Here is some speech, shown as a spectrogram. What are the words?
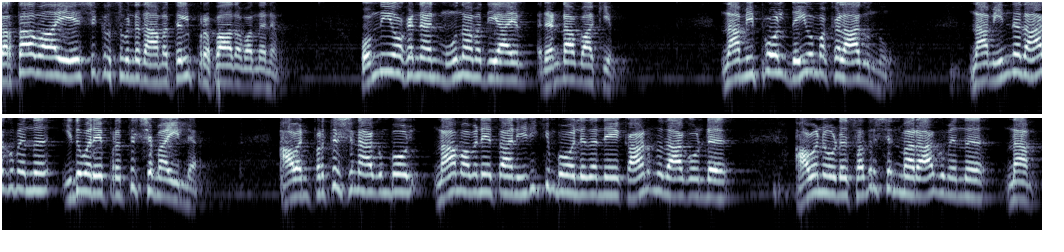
കർത്താവായ യേശുക്രിസ്തുവിന്റെ നാമത്തിൽ പ്രഭാത വന്ദനം ഒന്നിയോഹന്നാൻ മൂന്നാം അധ്യായം രണ്ടാം വാക്യം. നാം ഇപ്പോൾ ദൈവമക്കളാകുന്നു. നാം ഇന്നതാകുമെന്ന് ഇതുവരെ പ്രത്യക്ഷമായില്ല. അവൻ പ്രത്യക്ഷനാകുമ്പോൾ നാം അവനെ താൻ ഇരിക്കും പോലെ തന്നെ കാണുന്നതാകൊണ്ട് അവനോട് സദൃശന്മാരാകുമെന്ന് നാം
